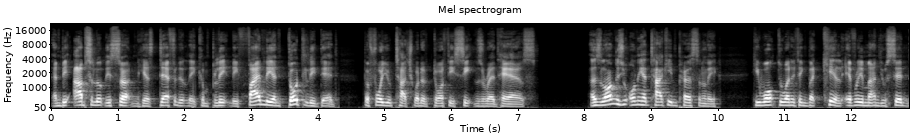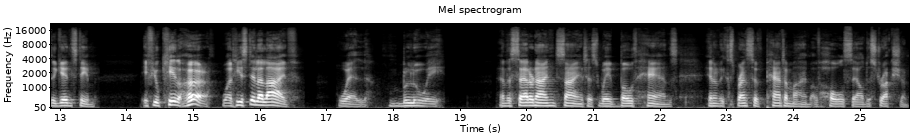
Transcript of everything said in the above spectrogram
and be absolutely certain he is definitely, completely, finally, and totally dead before you touch one of Dorothy Seaton's red hairs. As long as you only attack him personally, he won't do anything but kill every man you send against him. If you kill her while he's still alive, well, bluey. And the Saturnine scientist waved both hands in an expressive pantomime of wholesale destruction.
